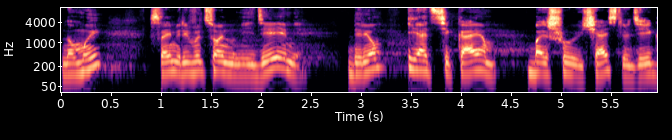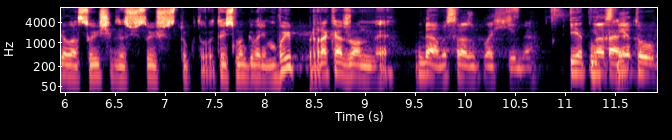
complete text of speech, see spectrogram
Но мы своими революционными идеями берем и отсекаем большую часть людей, голосующих за существующую структуру. То есть мы говорим, вы прокаженные. Да, вы сразу плохие, да. И это У нас нету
